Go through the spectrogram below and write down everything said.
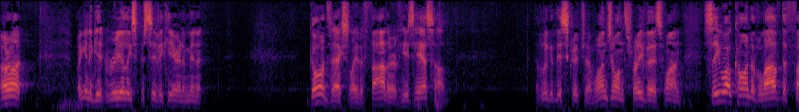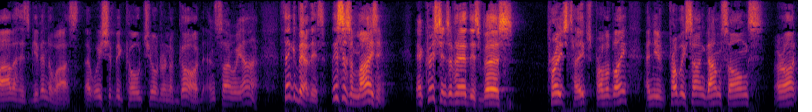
All right, we're going to get really specific here in a minute. God's actually the father of his household. Have a look at this scripture 1 John 3, verse 1. See what kind of love the Father has given to us that we should be called children of God, and so we are. Think about this. This is amazing. Now, Christians have heard this verse preached heaps probably, and you've probably sung dumb songs, all right?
